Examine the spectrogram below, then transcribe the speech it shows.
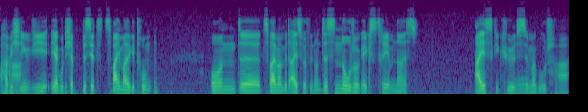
habe ich Ah. irgendwie, ja gut, ich habe bis jetzt zweimal getrunken und äh, zweimal mit Eiswürfeln und das ist no joke extrem nice. Eisgekühlt ist Oh. immer gut. Ah,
